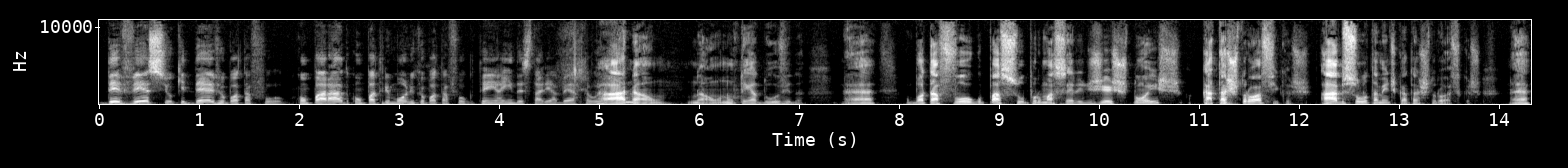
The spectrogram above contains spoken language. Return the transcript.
devesse o que deve o Botafogo, comparado com o patrimônio que o Botafogo tem, ainda estaria aberta hoje? Ah, não, não, não tenha dúvida. Né? O Botafogo passou por uma série de gestões catastróficas, absolutamente catastróficas. Né?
